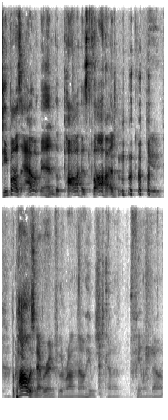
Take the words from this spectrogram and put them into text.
Teapot's out, man. The paw has thawed. Dude, the paw was never in for the run though. He was just kind of feeling down.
